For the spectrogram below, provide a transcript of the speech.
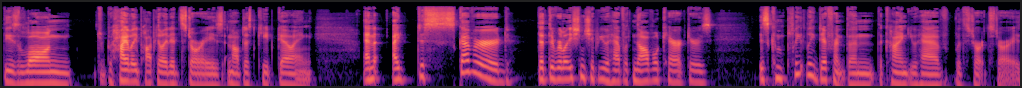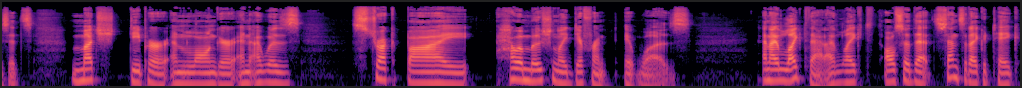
these long, highly populated stories, and I'll just keep going. And I discovered that the relationship you have with novel characters is completely different than the kind you have with short stories. It's much deeper and longer. And I was struck by how emotionally different it was. And I liked that. I liked also that sense that I could take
